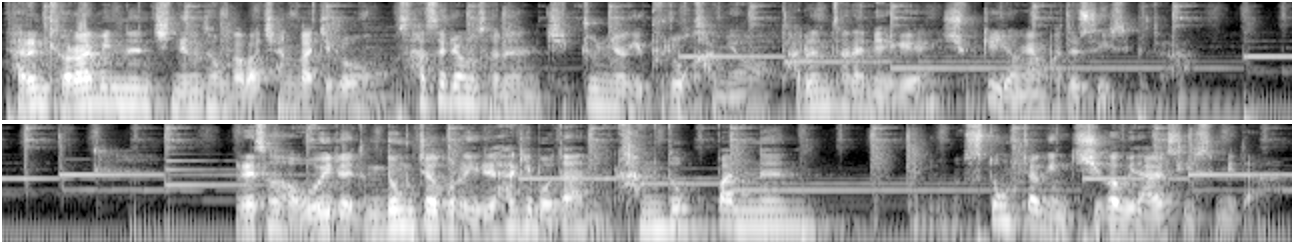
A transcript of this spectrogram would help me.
다른 결함 있는 지능선과 마찬가지로 사슬형선은 집중력이 부족하며 다른 사람에게 쉽게 영향받을 수 있습니다. 그래서 오히려 능동적으로 일을 하기보단 감독받는 수동적인 직업이 나을 수 있습니다.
